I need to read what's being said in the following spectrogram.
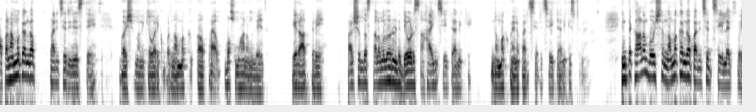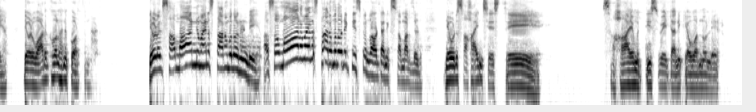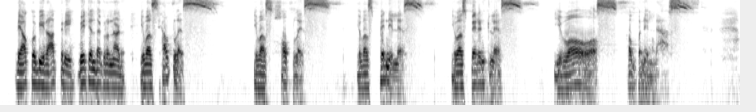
అపనమ్మకంగా పరిచయం చేస్తే భవిష్యత్ మనకి ఎవరికి నమ్మకం బహుమానం లేదు. ఈ రాత్రి పరిశుద్ధ స్థలంలో నుండి దేవుడు సహాయం చేయటానికి నమ్మకమైన పరిచయం చేయటానికి ఇష్టమైన. ఇంతకాలం భవిష్యత్ నమ్మకంగా పరిచయం చేయలేకపోయా. దేవుడు వాడుకోవాలని కోరుతున్నాడు. దేవుడు ఒక సామాన్యమైన స్థానంలో నుండి అసమానమైన స్థానంలోనికి తీసుకుని రావటానికి సమర్థుడు. దేవుడు సహాయం చేస్తే సహాయం తీసివేయటానికి ఎవరినూ లేరు. ఇప్పుడు యాకోబి రాత్రి బేతెల్ దగ్గర ఉన్నాడు he was helpless he was hopeless he was penniless he was parentless ఈ వాస్ కంపెనీలెస్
